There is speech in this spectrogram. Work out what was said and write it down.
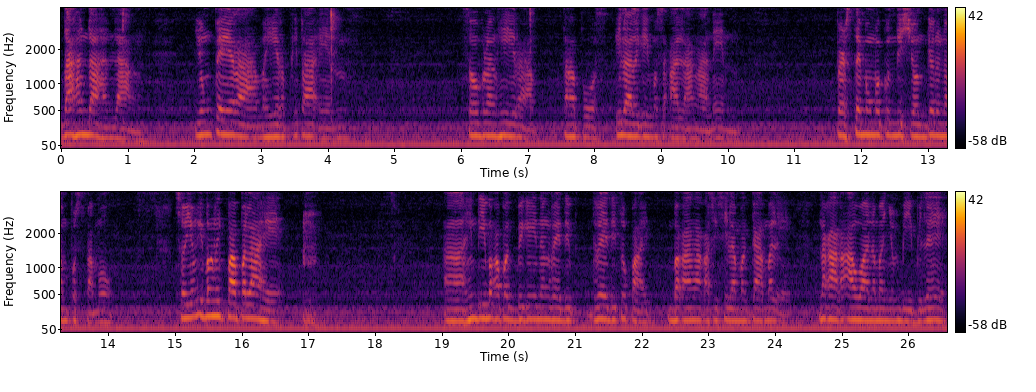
dahan-dahan lang. Yung pera, mahirap kitain. Sobrang hirap. Tapos, ilalagay mo sa alanganin first time mong magkondisyon, ganun ang pusta mo. So, yung ibang nagpapalahi, ah, hindi makapagbigay ng ready, ready to fight, baka nga kasi sila magkamali, nakakaawa naman yung bibili.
